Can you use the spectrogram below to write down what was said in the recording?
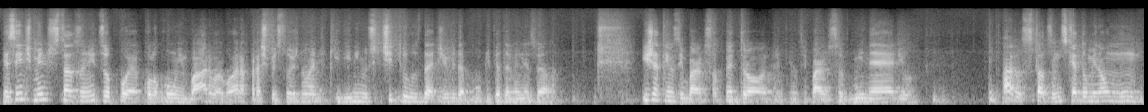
Recentemente, os Estados Unidos eh, colocou um embargo agora para as pessoas não adquirirem os títulos da dívida pública da Venezuela. E já tem os embargos sobre petróleo, já tem os embargos sobre minério. Claro, os Estados Unidos quer dominar o mundo.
